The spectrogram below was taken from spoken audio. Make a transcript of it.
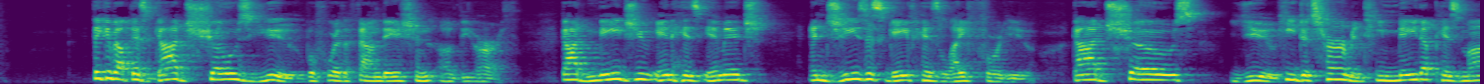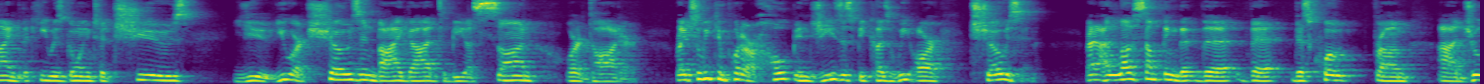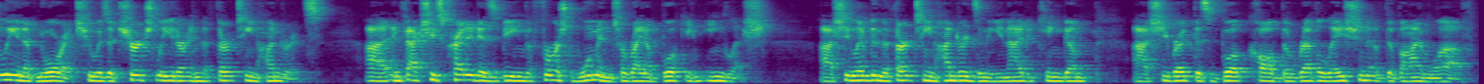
Think about this God chose you before the foundation of the earth. God made you in His image, and Jesus gave His life for you. God chose you. He determined, He made up His mind that He was going to choose you. You are chosen by God to be a son or a daughter, right? So we can put our hope in Jesus because we are chosen, right? I love something that the, the this quote from uh, Julian of Norwich, who was a church leader in the 1300s. Uh, in fact, she's credited as being the first woman to write a book in English. Uh, she lived in the 1300s in the United Kingdom. Uh, she wrote this book called The Revelation of Divine Love.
